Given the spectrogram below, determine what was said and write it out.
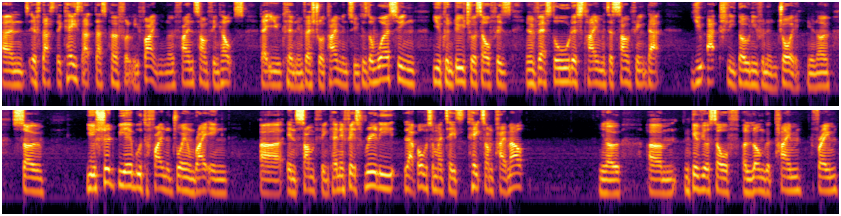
and if that's the case, that that's perfectly fine. You know, find something else that you can invest your time into. Because the worst thing you can do to yourself is invest all this time into something that you actually don't even enjoy. You know, so you should be able to find a joy in writing uh, in something. And if it's really that bothersome my taste, take some time out. You know, um, give yourself a longer time frame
